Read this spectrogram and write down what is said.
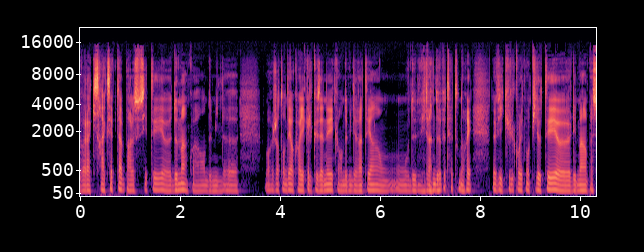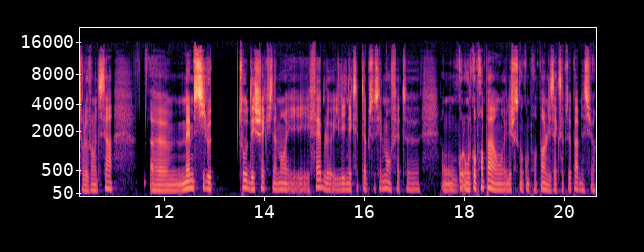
voilà, qui sera acceptable par la société demain, quoi, en 2000. J'entendais encore il y a quelques années qu'en 2021 ou 2022 peut-être on aurait le véhicule complètement piloté, euh, les mains pas sur le volant, etc. Euh, même si le taux d'échec finalement est, faible, il est inacceptable socialement en fait. Euh, on ne le comprend pas, les choses qu'on ne comprend pas, on ne les accepte pas bien sûr.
